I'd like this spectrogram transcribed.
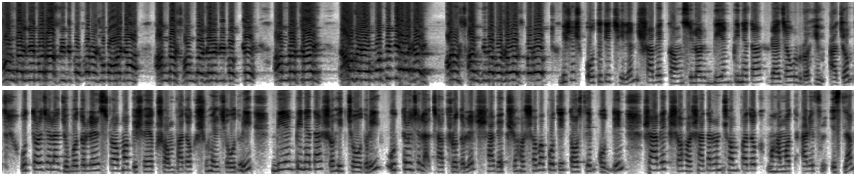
সন্ত্রাস জীবন রাজনীতি কখনো শুভ হয় না। আমরা সন্ত্রাসের বিপক্ষে। আমরা চাই রাউজানের প্রতিটি এলাকায় মানুষ শান্তিতে বসবাস করুক বিশেষ অতিথি ছিলেন সাবেক কাউন্সিলর, বিএনপি নেতা রেজাউল রহিম আজম, উত্তর জেলা যুবদলের শ্রম বিষয়ক সম্পাদক সোহেল চৌধুরী, বিএনপি নেতা শহীদ চৌধুরী, উত্তর জেলা ছাত্র দলের সাবেক সহ সভাপতি তসলিম উদ্দিন, সাবেক সহ সাধারণ সম্পাদক মোহাম্মদ আরিফুল ইসলাম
